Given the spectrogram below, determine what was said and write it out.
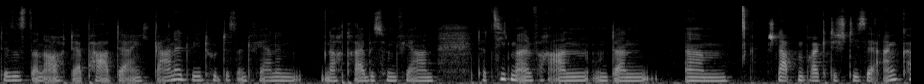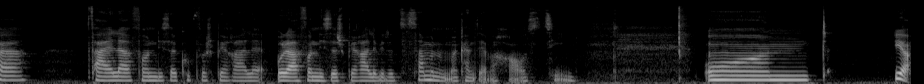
Das ist dann auch der Part, der eigentlich gar nicht wehtut, das Entfernen nach drei bis fünf Jahren. Da zieht man einfach an und dann ähm, schnappen praktisch diese Ankerpfeiler von dieser Kupferspirale oder von dieser Spirale wieder zusammen und man kann sie einfach rausziehen. Und ja,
